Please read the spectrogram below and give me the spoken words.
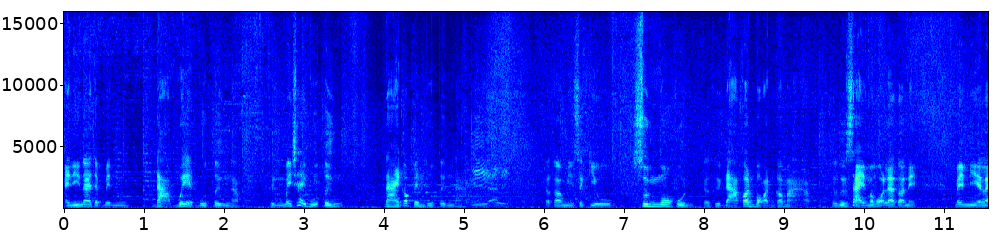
อันนี้น่าจะเป็นดาบเวทบูตึงครับ ถึงไม่ใช่บูตึง นายก็เป็นบูตึงได้ แล้วก็มีสกิลซุนโงกุนก็คือดาก้อนบอลก็มาครับ ก็คือใส่มาหมดแล้วตอนนี้ไม่มีอะไร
